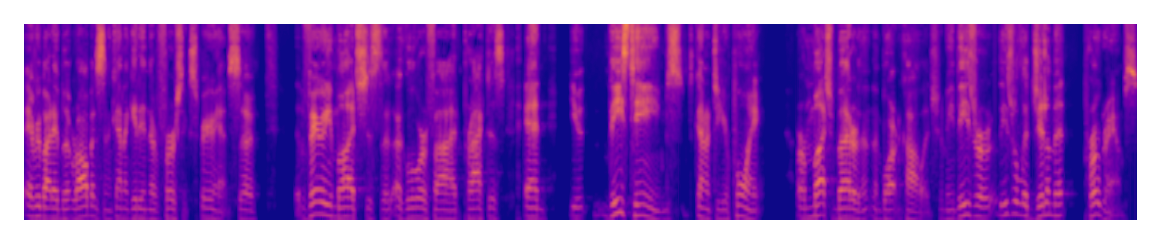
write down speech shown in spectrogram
everybody but Robinson kind of getting their first experience. So, very much just a, a glorified practice. And you, these teams, kind of to your point, are much better than, than Barton College. I mean, these are these are legitimate programs.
